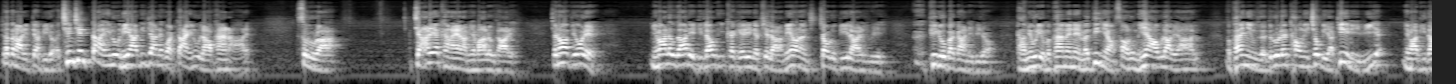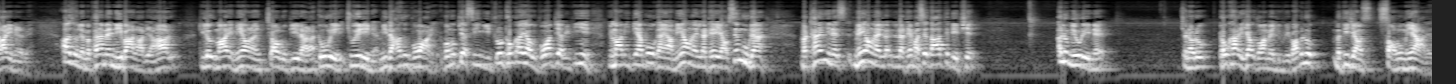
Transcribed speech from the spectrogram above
ပြဿနာတွေတက်ပြီးတော့အချင်းချင်းတိုင်လို့နေရာတိကျနဲ့ကတိုင်လို့လာဖမ်းတာတဲ့ဆိုလိုတာကြားရခံရတာမြန်မာလူသားတွေကျွန်တော်ပြောတယ် မြန်မာလူသားတွေဒီလောက်ဒီခက်ခဲတွေနဲ့ဖြစ်လာတာမရောက်နိုင်ကြောက်လို့ပြေးလာတဲ့လူတွေဖီလိုဘက်ကနေပြီးတော့ဒါမျိုးတွေမဖမ်းမဲနဲ့မသိကြအောင်စောင့်လို့မရဘူးလားဗျာလို့မဖမ်းညင်ဘူးဆိုတော့သူတို့လည်းထောင်နေချုပ်တွေကပြည့်နေပြီတဲ့မြန်မာပြည်သားတွေနဲ့ပဲအဲ့ဆိုလည်းမဖမ်းမဲနေပါလားဗျာလို့ဒီလိုသမားတွေမရောက်နိုင်ကြောက်လို့ပြေးလာတာတိုးတွေအကျွေးတွေနဲ့မိသားစုဘဝတွေအကုန်လုံးပြက်စီးပြီးသူတို့ထုတ်ခရောက်ဘဝပြက်ပြီးပြီးရင်မြန်မာပြည်ပြန်ပို့ခံရမရောက်နိုင်လက်ထက်ရောက်စစ်မှုထမ်းမထမ်းရင်လည်းမရောက်နိုင်လက်ထက်မှာစစ်သားတစ်တွေဖြစ်အဲ့လိုမျိုးတွေနဲ့ကျွန်တော်တို့ဒုက္ခတွေရောက်သွားမဲ့လူတွေဘာဖြစ်လို့မသိကြအောင်စောင့်လို့မရလဲ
